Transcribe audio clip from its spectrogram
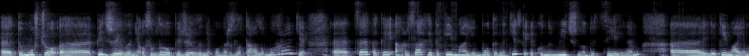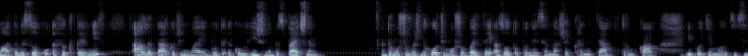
е, тому що е, підживлення, особливо підживлення по мерзлоталому ґрунті, е, це такий агрозахід, який має бути не тільки економічно доцільним, е, який має мати високу ефективність, але також він має бути екологічно безпечним. Тому що ми ж не хочемо, щоб весь цей азот опинився в наших криницях, в струмках, і потім ми ці всі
